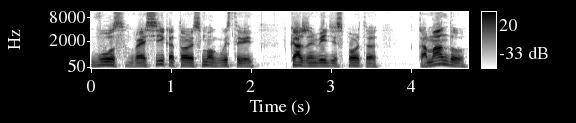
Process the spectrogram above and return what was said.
вуз в России, который смог выставить в каждом виде спорта команду,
